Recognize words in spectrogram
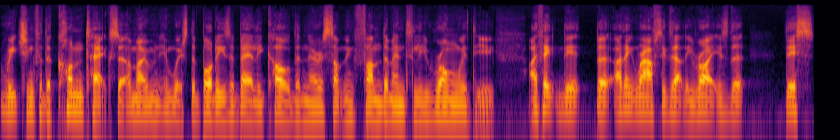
reaching for the context at a moment in which the bodies are barely cold, then there is something fundamentally wrong with you. I think that, but I think Ralph's exactly right. Is that this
